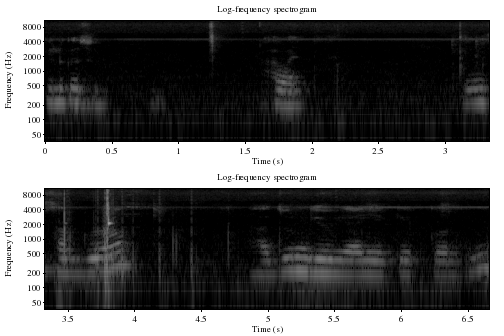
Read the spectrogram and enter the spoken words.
किलो कसं? आवाज सगळं भाजून घेऊया एक एक करून.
